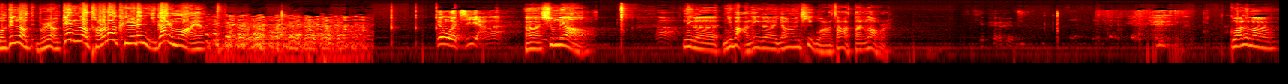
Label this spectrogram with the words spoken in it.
我跟你老不是，我跟你老头唠嗑呢，你干什么玩意儿？跟我急眼了。啊，兄弟啊，啊，那个你把那个扬声器关了，咱俩单唠会儿。关了吗？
